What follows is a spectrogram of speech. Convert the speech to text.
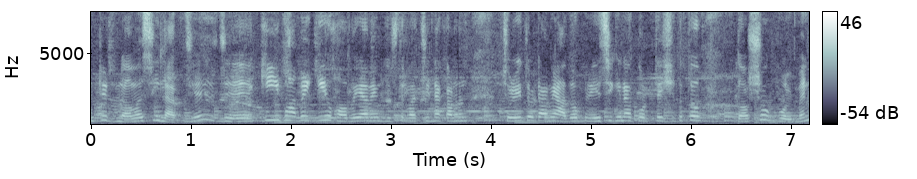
একটু নার্ভাসই লাগছে যে কীভাবে কি হবে আমি বুঝতে পারছি না, কারণ চরিত্রটা আমি আদৌ পেরেছি কিনা করতে সেটা তো দর্শক বলবেন।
